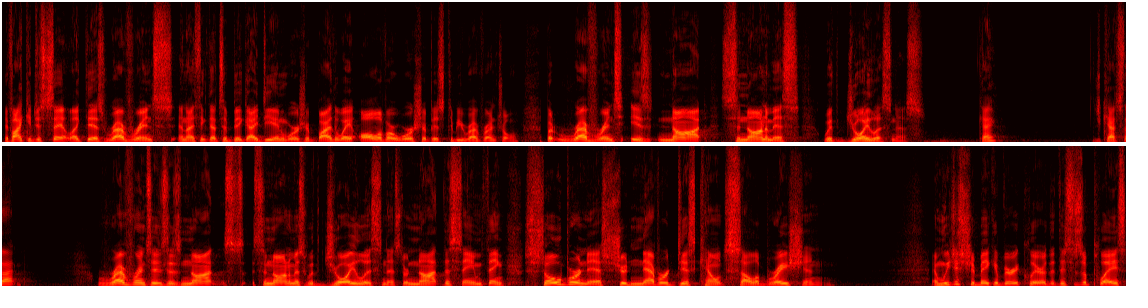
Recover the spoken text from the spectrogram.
If I could just say it like this reverence, and I think that's a big idea in worship. By the way, all of our worship is to be reverential, but reverence is not synonymous with joylessness. Okay? Did you catch that? Reverence is not synonymous with joylessness. They're not the same thing. Soberness should never discount celebration. And we just should make it very clear that this is a place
